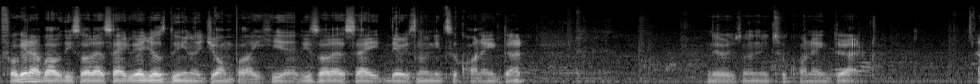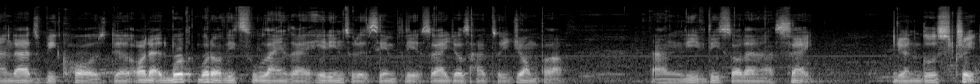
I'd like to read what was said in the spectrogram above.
forget about this other side. We're just doing a jumper here. This other side there is no need to connect that. There is no need to connect that and that's because the other both both of these two lines are heading to the same place. So i just had to jump up and leave this other side then go straight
